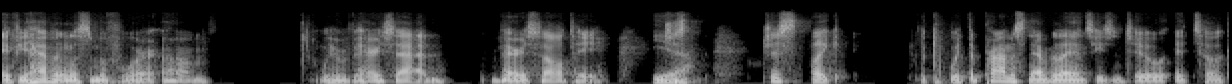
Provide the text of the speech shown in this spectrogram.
if you haven't listened before, um, we were very sad, very salty. Yeah. Just, just like the- with the Promised Neverland season two, it took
